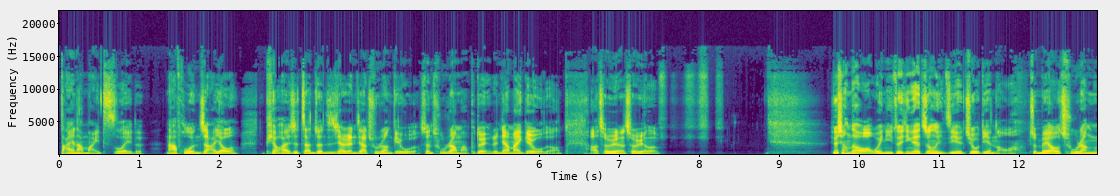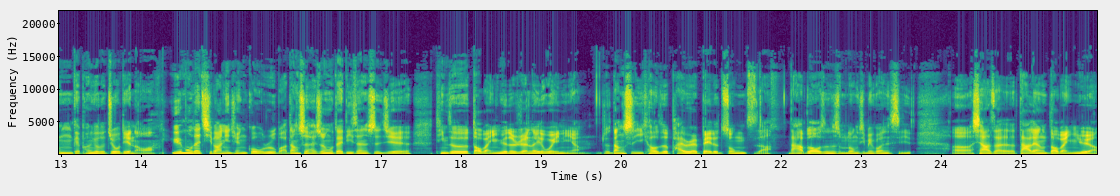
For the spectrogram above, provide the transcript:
Dynamite 之类的，拿破仑炸药票还是辗转之下人家出让给我的，算出让嘛？不对，人家卖给我的啊！啊，扯远了，扯远了。就想到啊，维尼最近在整理自己的旧电脑啊，准备要出让给朋友的旧电脑啊。约莫在七八年前购入吧，当时还生活在第三世界，听着盗版音乐的人类的维尼啊，就当时依靠着 Pirate Bay 的种子啊，大家不知道这是什么东西没关系，呃，下载了大量的盗版音乐啊，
